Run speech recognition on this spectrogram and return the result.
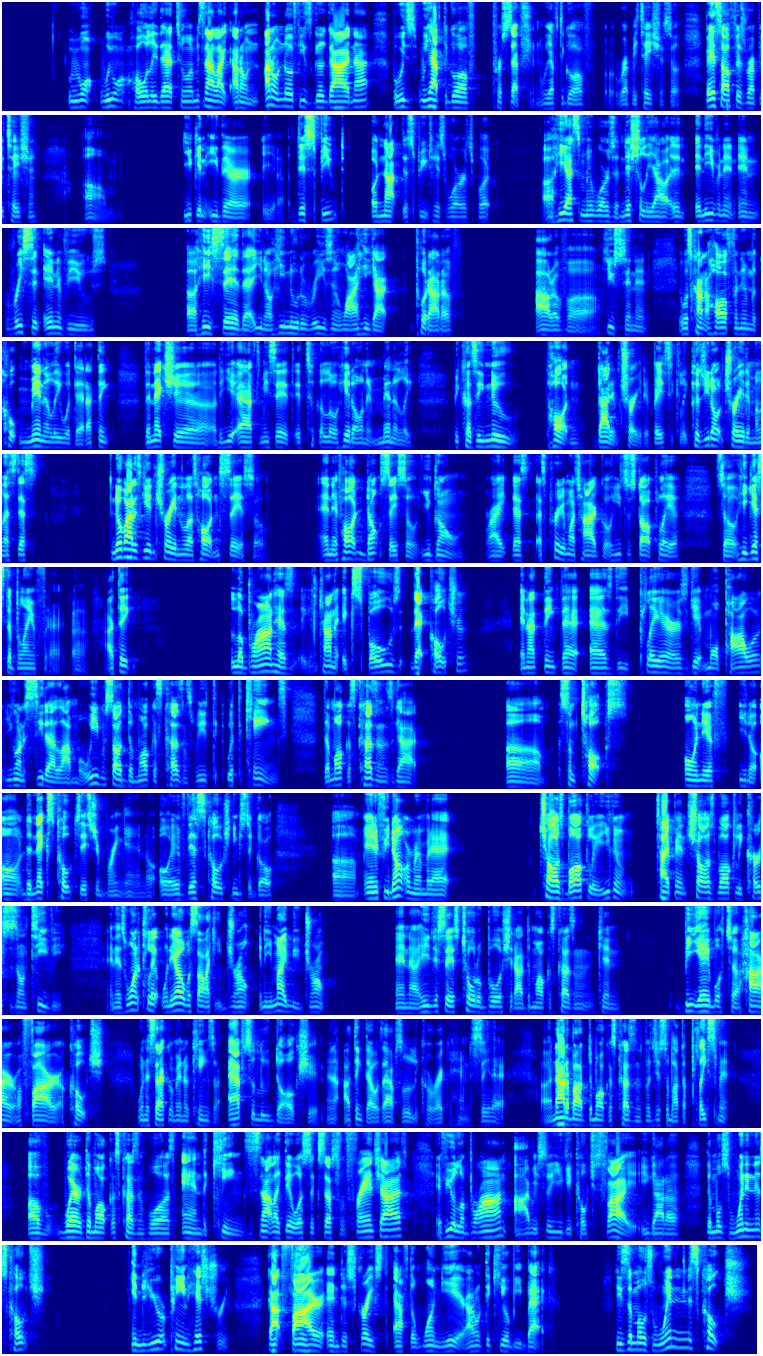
we won't we won't wholly that to him. It's not like I don't I don't know if he's a good guy or not, but we just, we have to go off perception. We have to go off reputation. So based off his reputation, um, you can either dispute or not dispute his words, but uh, he has some words initially out, and, and even in, in recent interviews, uh, he said that you know he knew the reason why he got put out of out of uh, Houston, and it was kind of hard for him to cope mentally with that. I think the next year, uh, the year after, he said it took a little hit on him mentally because he knew Harden got him traded, basically. Because you don't trade him unless that's nobody's getting traded unless Harden says so. And if Harden don't say so, you're gone. Right? That's that's pretty much how it go. He's a star player, so he gets the blame for that. Uh, I think LeBron has kind of exposed that culture. And I think that as the players get more power, you're going to see that a lot more. We even saw DeMarcus Cousins with the, with the Kings. DeMarcus Cousins got um, some talks on if you know on the next coach they should bring in, or, or if this coach needs to go. Um, and if you don't remember that, Charles Barkley, you can type in Charles Barkley curses on TV, and there's one clip when he almost sound like he drunk, and he might be drunk, and uh, he just says total bullshit out DeMarcus Cousins can be able to hire or fire a coach when the Sacramento Kings are absolute dog shit. And I think that was absolutely correct of him to say that. Uh, not about DeMarcus Cousins, but just about the placement of where DeMarcus Cousins was and the Kings. It's not like they were a successful franchise. If you're LeBron, obviously you get coaches fired. You got a the most winningest coach in European history got fired and disgraced after one year. I don't think he'll be back. He's the most winningest coach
